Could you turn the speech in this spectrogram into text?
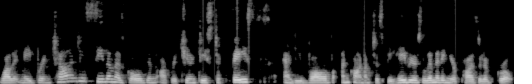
While it may bring challenges, see them as golden opportunities to face and evolve unconscious behaviors limiting your positive growth.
